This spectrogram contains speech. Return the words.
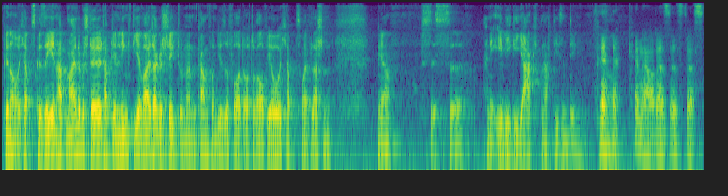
genau, ich habe es gesehen, habe meine bestellt, habe den Link dir weitergeschickt und dann kam von dir sofort auch drauf, yo, ich habe zwei Flaschen. Ja, es ist äh, eine ewige Jagd nach diesen Dingen. Genau. genau, das ist das.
